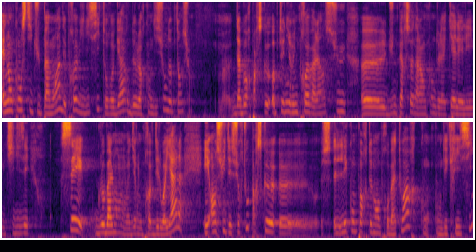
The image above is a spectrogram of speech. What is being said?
elles n'en constituent pas moins des preuves illicites au regard de leurs conditions d'obtention. Euh, d'abord parce que obtenir une preuve à l'insu euh, d'une personne à l'encontre de laquelle elle est utilisée, c'est globalement, on va dire, une preuve déloyale. Et ensuite et surtout parce que euh, les comportements probatoires qu'on décrit ici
